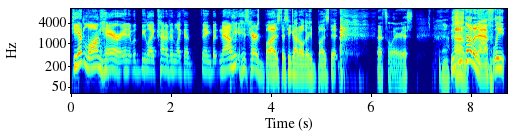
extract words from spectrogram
He had long hair, and it would be like kind of in like a thing. But now he, his hair is buzzed. As he got older, he buzzed it. That's hilarious. This is Um, not an athlete,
